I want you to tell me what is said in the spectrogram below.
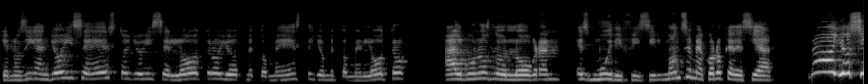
que nos digan, yo hice esto, yo hice el otro, yo me tomé este, yo me tomé el otro. Algunos lo logran, es muy difícil. Monse me acuerdo que decía, no, yo sí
